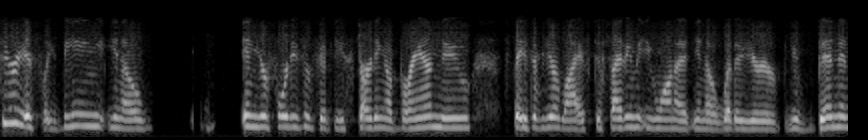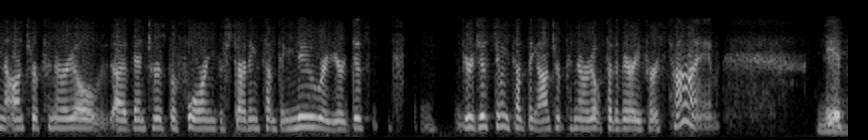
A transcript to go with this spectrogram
seriously, being, you know, in your 40s or 50s, starting a brand new phase of your life, deciding that you want to, you know, whether you're you've been in entrepreneurial uh, ventures before and you're starting something new, or you're just you're just doing something entrepreneurial for the very first time. Yeah. It's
